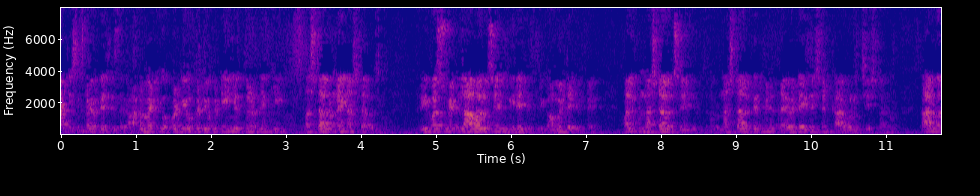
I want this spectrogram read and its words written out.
ఆర్టీసీ ప్రైవేటైజ్ చేస్తారు. ఆటోమేటిక్ ఒకటి ఒకటి ఒకటి ఏం చెప్తున్నారు దీనికి? నష్టాలు ఉన్నాయి నష్టాలు ఉన్నాయి ఫ్రీ బస్సు పెట్టి లాభాలు వచ్చినాయని మీరే చెప్తారు. గవర్నమెంటే చెప్పారు వాళ్ళు ఇప్పుడు నష్టాలు వచ్చినాయని చెప్తున్నారు. నష్టాల పేరు మీద ప్రైవేటైజేషన్ కార్గోని ఇచ్చేసినారు. కార్గో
